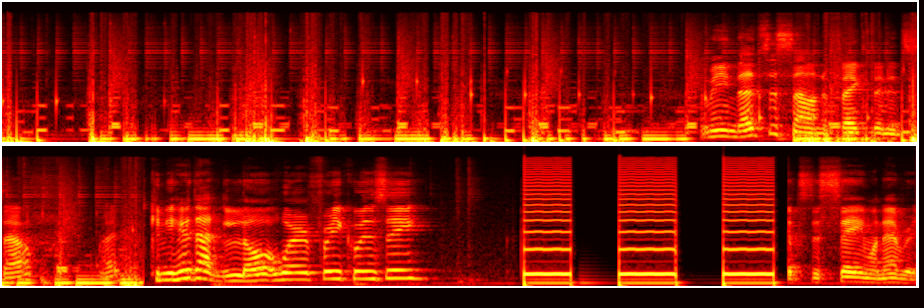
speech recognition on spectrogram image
mean, that's a sound effect in itself, right? Can you hear that lower frequency? It's the same on every.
